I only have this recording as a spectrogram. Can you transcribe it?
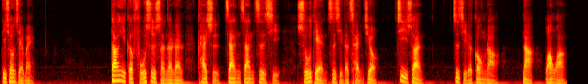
弟兄姐妹，当一个服侍神的人开始沾沾自喜，数点自己的成就，计算自己的功劳，那往往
